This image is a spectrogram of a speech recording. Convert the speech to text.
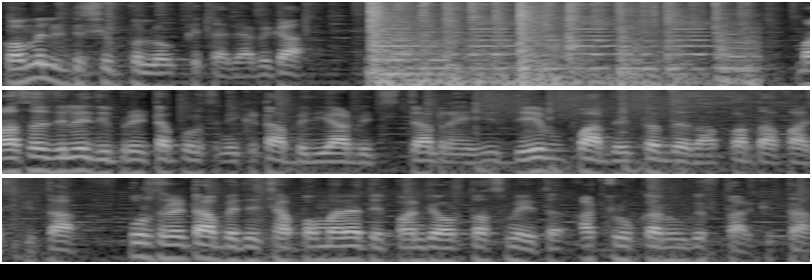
ਕੌਮੀ ਲੀਡਰਸ਼ਿਪ ਵੱਲੋਂ ਕੀਤਾ ਜਾਵੇਗਾ। ਮਾਸਾ ਜ਼ਿਲ੍ਹੇ ਦੀ ਬਰੇਟਾ ਪੁਲਿਸ ਨੇ ਇੱਕ ਢਾਬੇ ਦੀ ਆੜ ਵਿੱਚ ਚੱਲ ਰਹੇ ਦੇਵ ਵਪਾਰ ਦੇ ਧੰਦੇ ਦਾ ਪਰਦਾਫਾਸ਼ ਕੀਤਾ। ਪੁਲਿਸ ਨੇ ਢਾਬੇ ਤੇ ਛਾਪਾ ਮਾਰਿਆ ਤੇ ਪੰਜ ਔਰਤਾਂ ਸਮੇਤ 8 ਲੋਕਾਂ ਨੂੰ ਗ੍ਰਿਫਤਾਰ ਕੀਤਾ।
